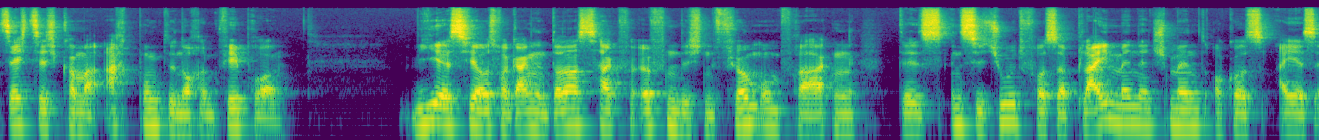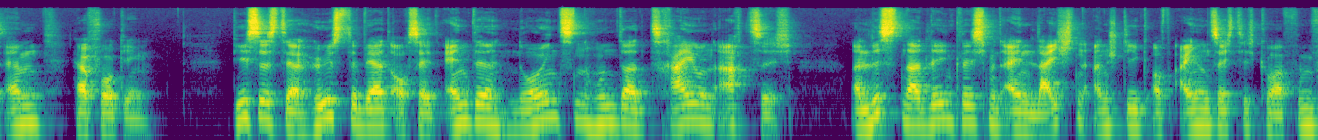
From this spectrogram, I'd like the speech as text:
60,8 Punkte noch im Februar. Wie es hier aus vergangenen Donnerstag veröffentlichten Firmenumfragen des Institute for Supply Management, kurz ISM, hervorging. Dies ist der höchste Wert auch seit Ende 1983. Analysten hat lediglich mit einem leichten Anstieg auf 61,5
